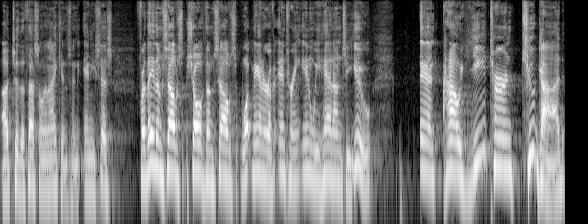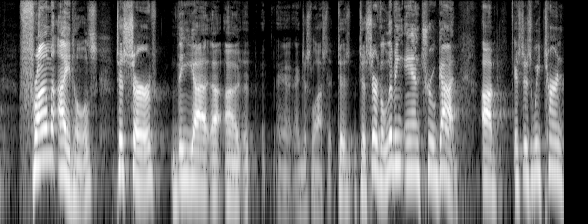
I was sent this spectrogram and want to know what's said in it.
uh, to the Thessalonians, and, and he says, For they themselves show of themselves what manner of entering in we had unto you and how ye turned to God from idols to serve the, uh, uh, uh, I just lost it, to, to serve the living and true God. Um, it says we turn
